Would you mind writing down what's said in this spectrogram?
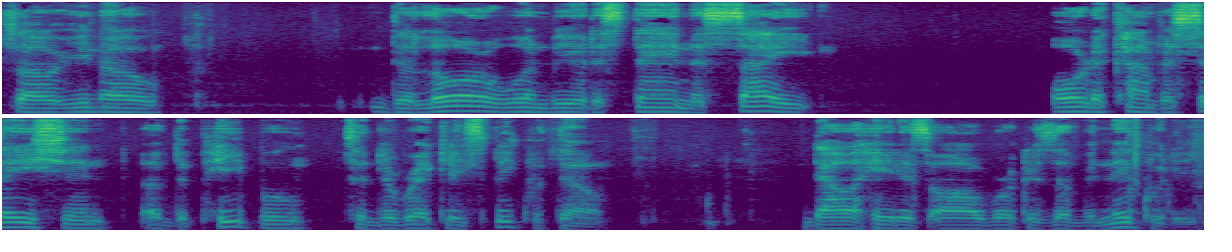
So, you know, the Lord wouldn't be able to stand the sight or the conversation of the people to directly speak with them. Thou hatest all workers of iniquity.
